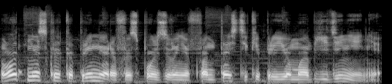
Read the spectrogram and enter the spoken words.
Вот несколько примеров использования в фантастике приема объединения.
